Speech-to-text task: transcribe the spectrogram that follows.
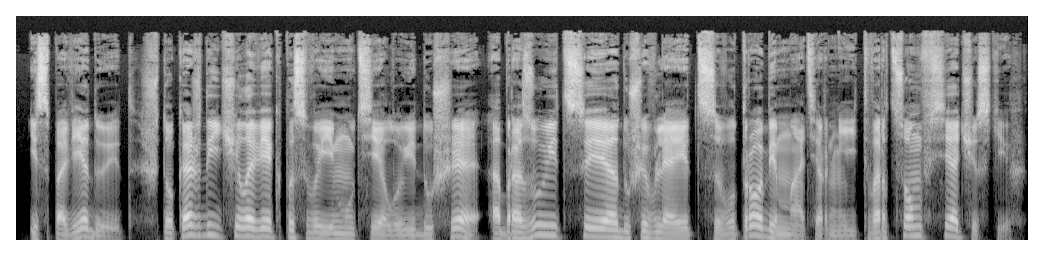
— исповедует, что каждый человек по своему телу и душе образуется и одушевляется в утробе матерней Творцом всяческих,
